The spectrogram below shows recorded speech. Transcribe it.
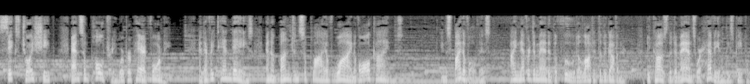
six choice sheep, and some poultry were prepared for me, and every ten days an abundant supply of wine of all kinds. In spite of all this, I never demanded the food allotted to the governor, because the demands were heavy on these people.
